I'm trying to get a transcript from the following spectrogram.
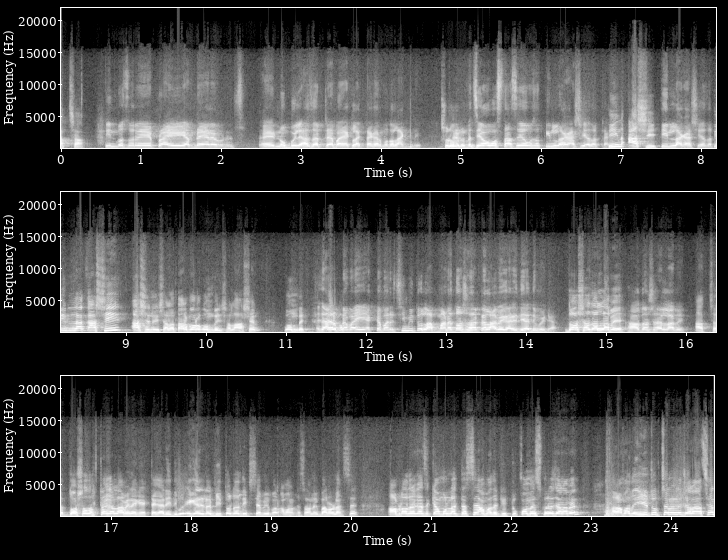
আচ্ছা। তিন বছরে প্রায় আপনার নব্বই হাজার টাকা বা এক লাখ টাকার মতো লাগবে। যে অবস্থা আছে এই অবস্থা তিন লাখ আশি হাজার টাকা। তিন আশি। তিন লাখ আশি হাজার টাকা। তিন লাখ আশি আসেন ইনশাল্লাহ তারপরও কমবে ইনশাল্লাহ আসেন। কমবে আরেকটা ভাই একেবারে সীমিত লাভ মানে দশ হাজার টাকা লাভে গাড়ি দিয়ে দেবো এটা। দশ হাজার লাভে? হ্যাঁ দশ হাজার লাভে। আচ্ছা দশ হাজার টাকা লাভে নাকি একটা গাড়ি দিব? এই গাড়িটার ভিতরটা দেখছি আমি আমার কাছে অনেক ভালো লাগছে। আপনাদের কাছে কেমন লাগতেছে আমাদেরকে একটু কমেন্টস করে জানাবেন। আর আমাদের ইউটিউব চ্যানেলে যারা আছেন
